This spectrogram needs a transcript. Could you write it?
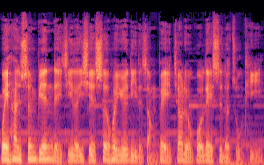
我也和身边累积了一些社会阅历的长辈交流过类似的主题。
